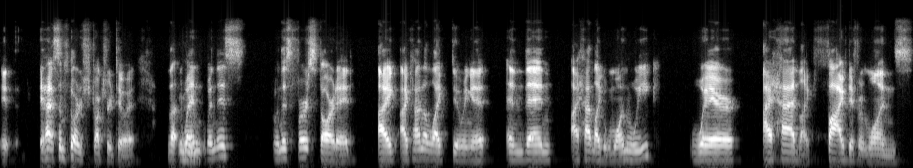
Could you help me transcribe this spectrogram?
it it has some sort of structure to it. But when when this when this first started, I I kind of liked doing it, and then I had like one week where I had like five different ones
